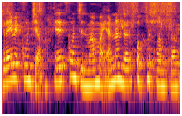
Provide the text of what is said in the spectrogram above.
గ్రేవ్ ఎక్కువ ఉంచాం. ఎక్కువ ఉంచింది మా అమ్మాయి. అన్నం సరిపోతుంది అనుకొని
